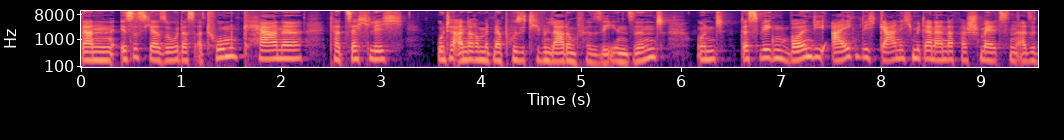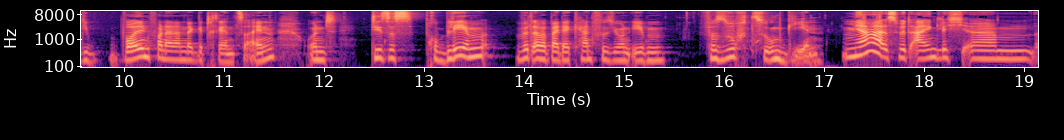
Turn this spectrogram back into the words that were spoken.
dann ist es ja so, dass Atomkerne tatsächlich unter anderem mit einer positiven Ladung versehen sind. Und deswegen wollen die eigentlich gar nicht miteinander verschmelzen. Also die wollen voneinander getrennt sein. Und dieses Problem wird aber bei der Kernfusion eben versucht zu umgehen. Ja, es wird eigentlich ähm,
